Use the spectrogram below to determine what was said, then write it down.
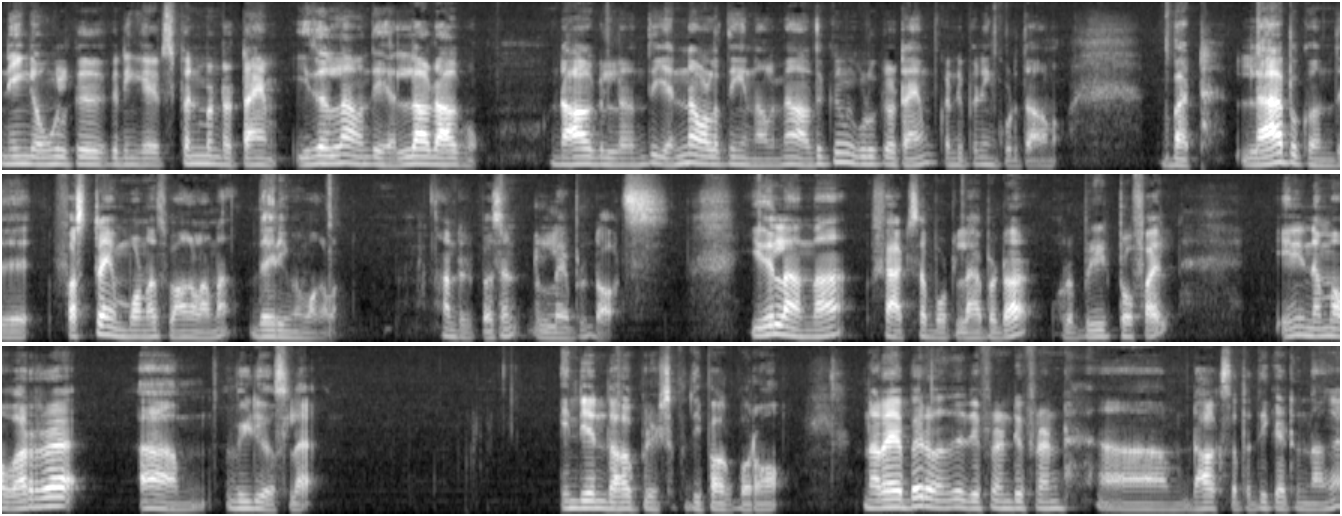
நீங்கள் உங்களுக்கு நீங்கள் ஸ்பெண்ட் பண்ணுற டைம் இதெல்லாம் வந்து எல்லா டாகும் டாக்லேருந்து என்ன வளர்த்தீங்கனாலுமே அதுக்குன்னு கொடுக்குற டைம் கண்டிப்பாக நீங்கள் கொடுத்தாகணும். பட் லேபுக்கு வந்து ஃபஸ்ட் டைம் போனஸ் வாங்கலாம்னா தைரியமாக வாங்கலாம். ஹண்ட்ரட் பர்சன்ட் ரிலையபிள் டாக்ஸ் இதெல்லாம் தான் ஃபேக்ட்ஸ் அபவுட் லேபடார் ஒரு ப்ரீட் ப்ரொஃபைல் இனி நம்ம வர்ற வீடியோஸில் இந்தியன் டாக் ப்ரீட்ஸை பற்றி பார்க்க போகிறோம் நிறைய பேர் வந்து டிஃப்ரெண்ட் டிஃப்ரெண்ட் டாக்ஸை பற்றி கேட்டிருந்தாங்க.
